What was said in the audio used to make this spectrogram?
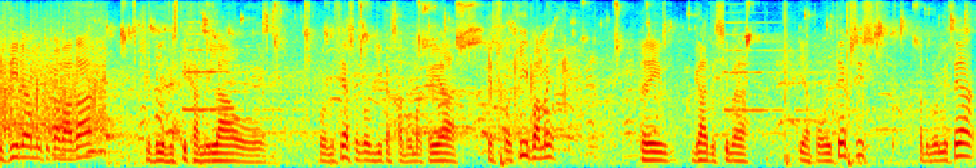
η δύναμη του Καβαδά. Έχει βουλευτεί χαμηλά ο Προμηθέας, εδώ γκίκας από μακριά ευστοχή είπαμε. Ρέι Γκάντι σήμερα οι απογοητεύσεις από τον Προμηθέα.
